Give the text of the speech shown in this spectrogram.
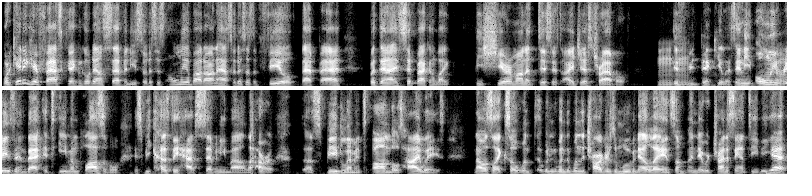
we're getting here fast. because I can go down seventy. So this is only about an hour and a half. So this doesn't feel that bad. But then I sit back and like the sheer amount of distance I just traveled. Mm-hmm. is ridiculous. And the only yeah. reason that it's even plausible is because they have 70 mile an hour uh, speed limits on those highways. And I was like, so when when when the, when the Chargers were moving to LA and some and they were trying to say on TV, yeah,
